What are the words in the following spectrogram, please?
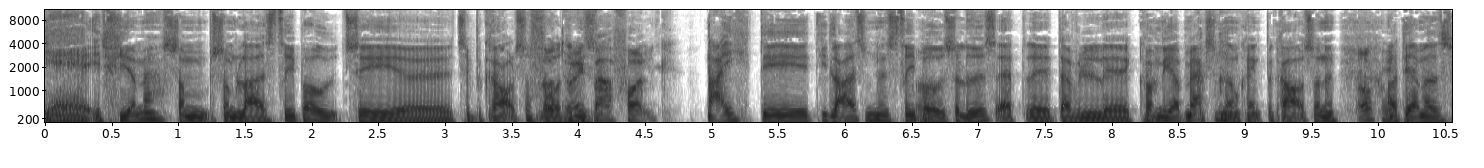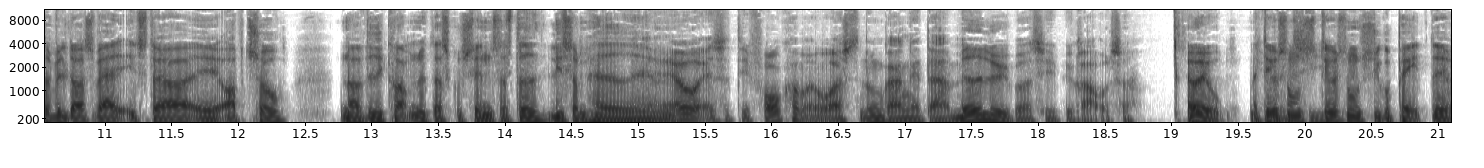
ja, et firma, som, som lejede stripper ud til, øh, til begravelser. For Nå, det var ikke bare folk. Nej, det, de lejede simpelthen striber ud, således at øh, der ville øh, komme mere opmærksomhed omkring begravelserne. Okay. Og dermed så ville der også være et større øh, optog, når vedkommende, der skulle sendes afsted, ligesom havde... Øh, Ja, jo, altså, det forekommer jo også nogle gange, at der er medløbere til begravelser. jo, jo. Men det er jo sådan, det er jo sådan nogle psykopat øh,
